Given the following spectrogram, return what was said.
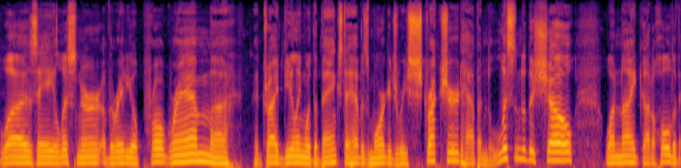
was a listener of the radio program, uh, had tried dealing with the banks to have his mortgage restructured, happened to listen to the show, one night, got a hold of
